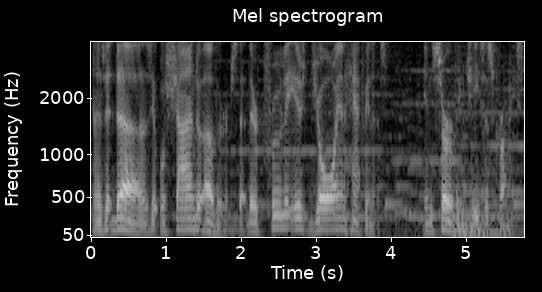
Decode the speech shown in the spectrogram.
And as it does, it will shine to others that there truly is joy and happiness in serving Jesus Christ.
